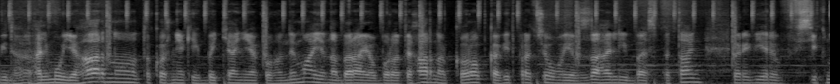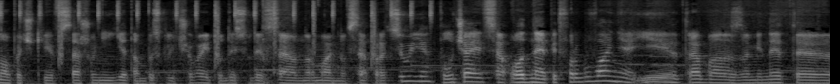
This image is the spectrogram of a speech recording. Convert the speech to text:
відгальмує гарно, також ніяких биття ніякого немає, набирає обороти гарно, коробка відпрацьовує взагалі без питань. Перевірив всі кнопочки, все, що в ній є, там безключовий, туди-сюди все нормально, все працює. Получається одне підфарбування, і треба замінити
